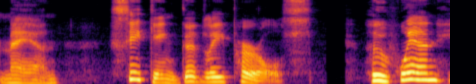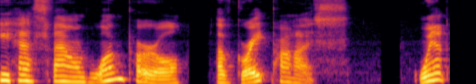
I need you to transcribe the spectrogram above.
man seeking goodly pearls, who, when he has found one pearl of great price, went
